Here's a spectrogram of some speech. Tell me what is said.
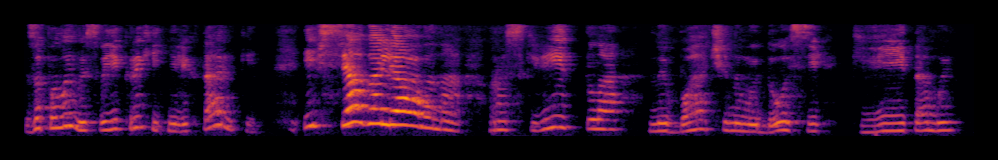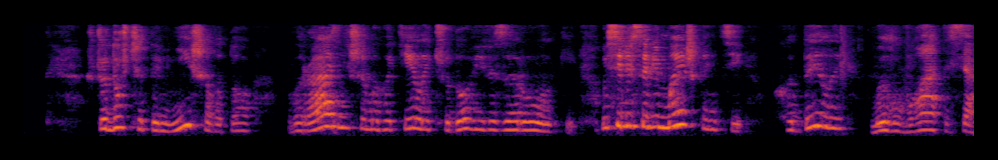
запалили свої крихітні ліхтарики, і вся галявина розквітла небаченими досі квітами. Що дужче темнішало, то виразнішими готіли чудові візерунки. Усі лісові мешканці ходили милуватися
